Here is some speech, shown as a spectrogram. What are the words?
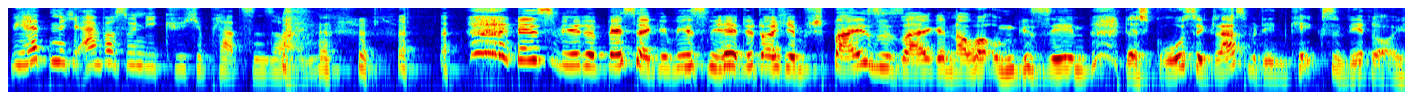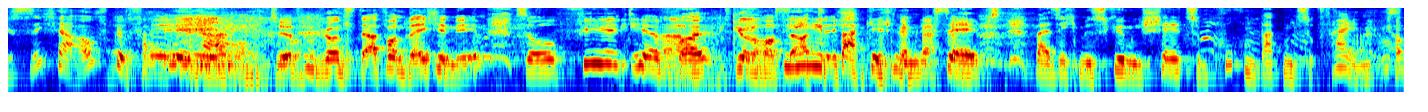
Wir hätten nicht einfach so in die Küche platzen sollen. Es wäre besser gewesen, ihr hättet euch im Speisesaal genauer umgesehen. Das große Glas mit den Keksen wäre euch sicher aufgefallen. Dürfen wir uns davon welche nehmen? So viel ihr Ah, wollt. großartig. Die backe ich nämlich selbst, weil sich Monsieur Michel zum Kuchenbacken zu fein ist.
